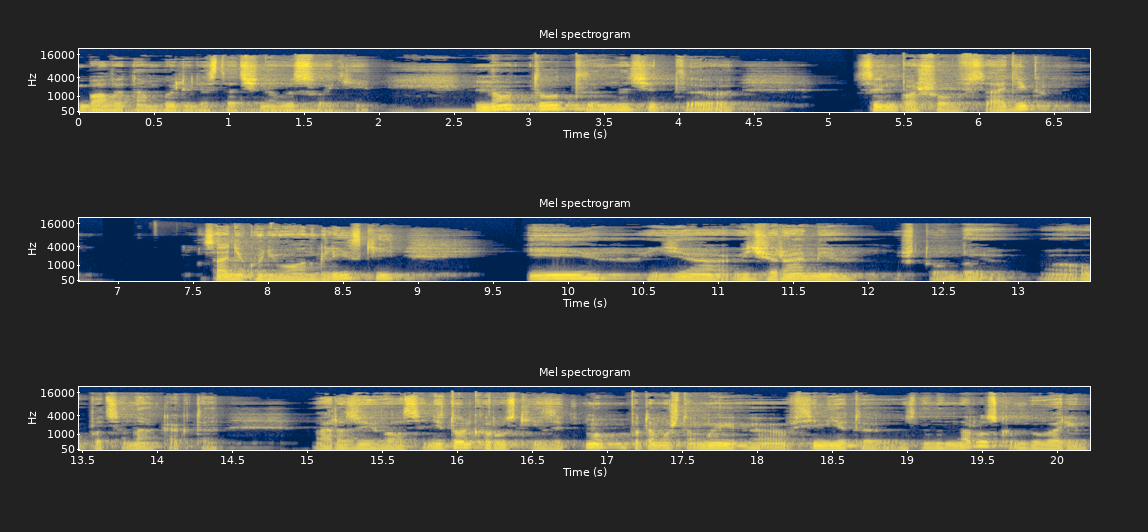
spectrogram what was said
баллы там были достаточно высокие. Но тут, значит, э, сын пошел в садик, садик у него английский, и я вечерами, чтобы э, у пацана как-то развивался не только русский язык, ну, потому что мы в семье-то в основном на русском говорим,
